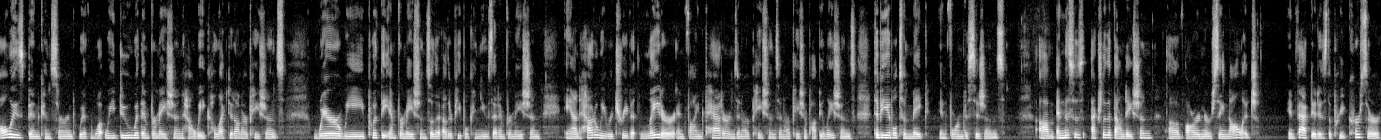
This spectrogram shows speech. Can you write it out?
always been concerned with what we do with information, how we collect it on our patients, where we put the information so that other people can use that information, and how do we retrieve it later and find patterns in our patients and our patient populations to be able to make informed decisions. Um, and this is actually the foundation of our nursing knowledge. In fact, it is the precursor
